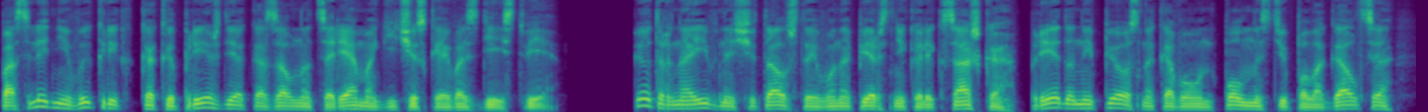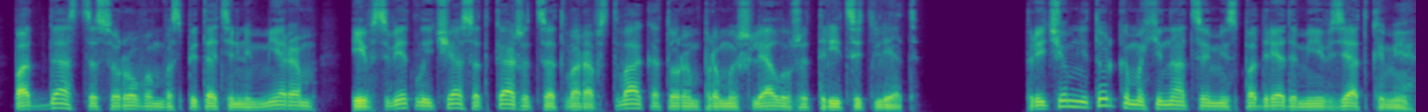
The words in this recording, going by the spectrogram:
Последний выкрик, как и прежде, оказал на царя магическое воздействие. Петр наивно считал, что его наперстник Алексашка, преданный пес, на кого он полностью полагался, поддастся суровым воспитательным мерам и в светлый час откажется от воровства, которым промышлял уже 30 лет. Причем не только махинациями с подрядами и взятками,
